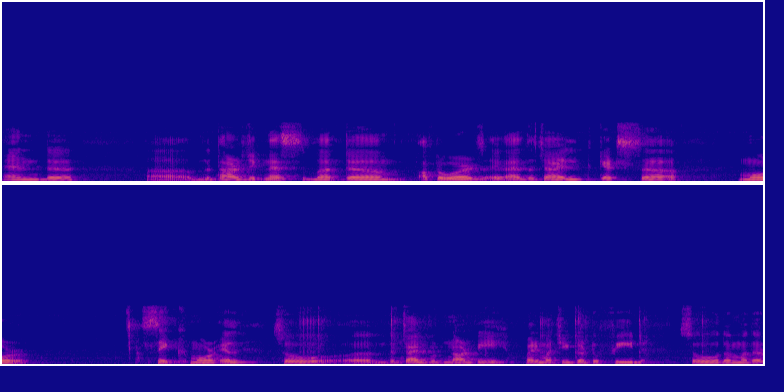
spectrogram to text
and uh, uh, lethargicness. But um, afterwards, as the child gets uh, more sick, more ill, so uh, the child would not be very much eager to feed. So the mother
